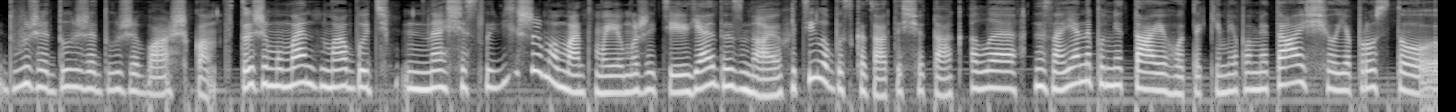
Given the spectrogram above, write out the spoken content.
дуже дуже дуже важко. В той же момент, мабуть, найщасливіший момент в моєму житті. Я не знаю. Хотіла би сказати, що так, але не знаю, я не пам'ятаю його таким. Я пам'ятаю, що я просто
